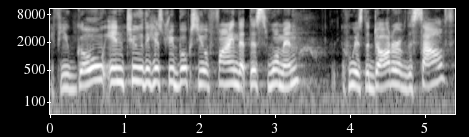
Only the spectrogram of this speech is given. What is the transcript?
If you go into the history books, you'll find that this woman, who is the daughter of the south,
